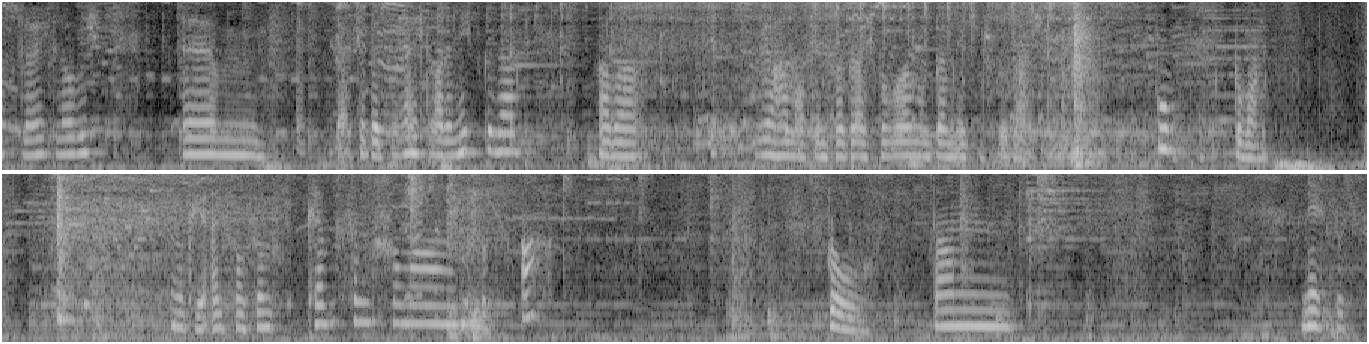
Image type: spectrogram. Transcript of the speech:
Das gleich, glaube ich. Ähm, ja, ich habe jetzt wahrscheinlich gerade nichts gesagt, aber wir haben auf jeden Fall gleich gewonnen und beim nächsten Spiel sage ich dann. Boom, gewonnen. Okay, 1 von 5 kämpfen schon mal. Plus 8. So. Dann. Nächstes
